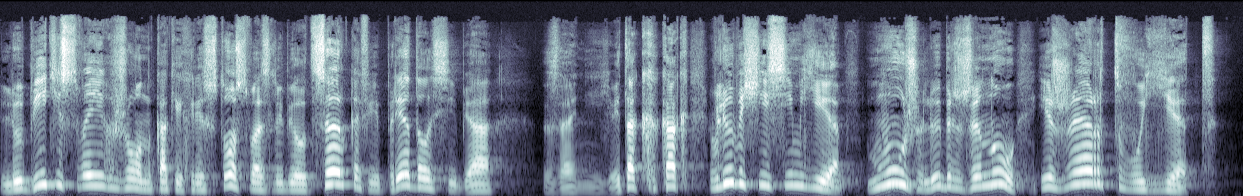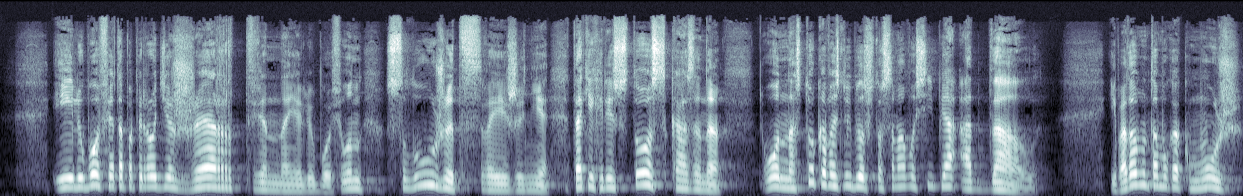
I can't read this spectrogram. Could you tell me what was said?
любите своих жен, как и Христос возлюбил церковь и предал себя за нее». Итак, как в любящей семье муж любит жену и жертвует – и любовь – это по природе жертвенная любовь. Он служит своей жене. Так и Христос, сказано, Он настолько возлюбил, что самого себя отдал – и подобно тому, как муж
